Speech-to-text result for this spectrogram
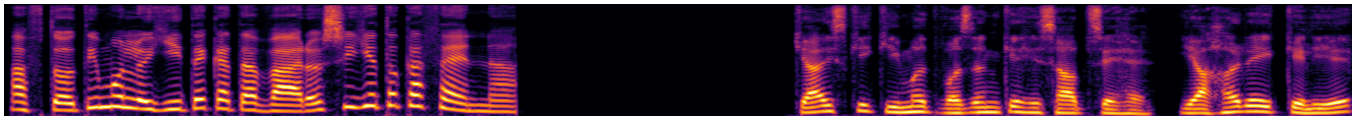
Αυτό τιμολογείται κατά βάρωση για το καθένα. क्या इसकी कीमत वजन के हिसाब से है या हर एक के लिए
